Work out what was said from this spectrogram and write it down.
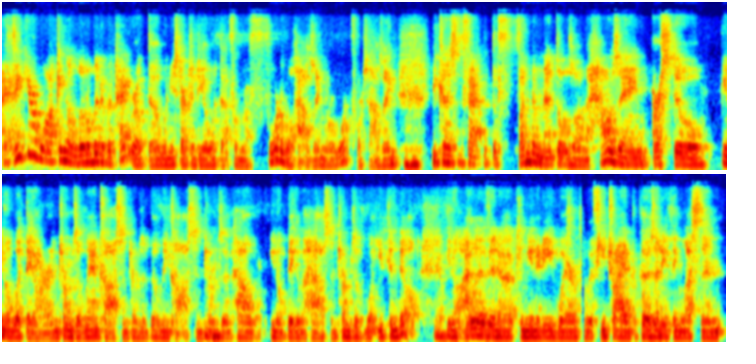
I think you're walking a little bit of a tightrope, though, when you start to deal with that from affordable housing or workforce housing, mm-hmm. because the fact that the fundamentals on the housing are still you know what they are in terms of land costs in terms of building costs in terms mm-hmm. of how you know big of a house in terms of what you can build yeah. you know i live in a community where if you try and propose anything less than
